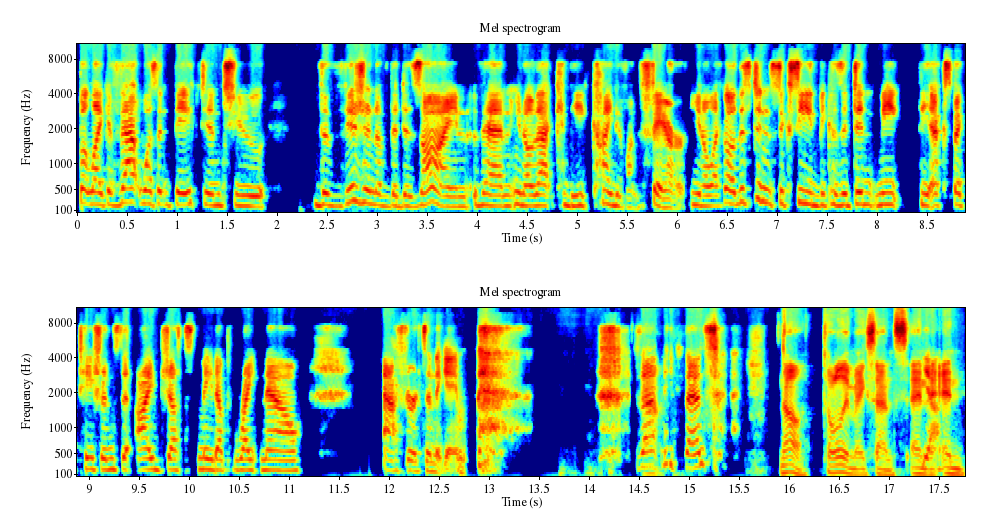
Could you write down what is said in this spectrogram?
But like if that wasn't baked into the vision of the design, then you know that can be kind of unfair. You know, like, oh, this didn't succeed because it didn't meet the expectations that I just made up right now after it's in the game. Does that yeah. make sense? No, totally makes sense. And yeah. and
